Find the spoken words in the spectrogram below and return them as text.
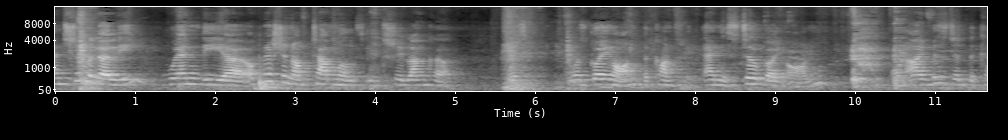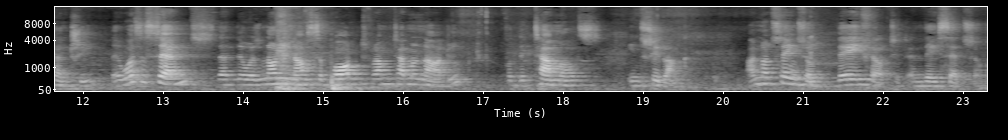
and similarly, when the uh, oppression of Tamils in Sri Lanka was, was going on, the conflict, and is still going on, I visited the country, there was a sense that there was not enough support from Tamil Nadu for the Tamils in Sri Lanka. I'm not saying so, they felt it and they said so.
